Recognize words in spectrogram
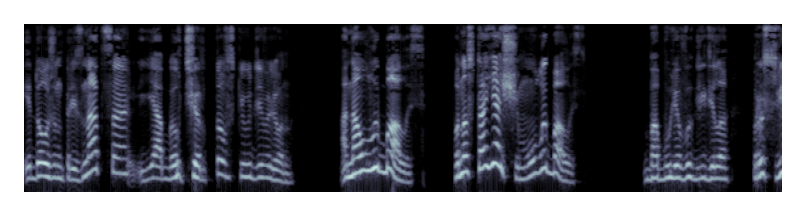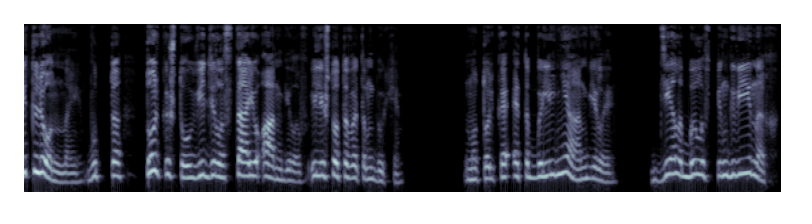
и, должен признаться, я был чертовски удивлен. Она улыбалась, по-настоящему улыбалась. Бабуля выглядела просветленной, будто только что увидела стаю ангелов или что-то в этом духе. Но только это были не ангелы. Дело было в пингвинах.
